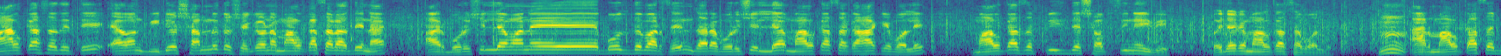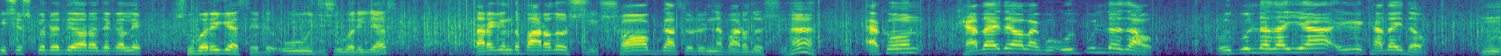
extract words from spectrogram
মাল কাঁচা দিতে, এখন ভিডিওর সামনে তো, সে কারণে মাল কাঁচাটা দে না। আর বরিশিল্লা মানে বুঝতে পারছেন, যারা বরিশিল্লা মাল কাঁচা কাহাকে বলে মাল কাঁচা পিস দিয়ে সব চিনেইবে ওইটারে মাল কাঁচা বলে। হুম, আর মাল কাঁচা বিশেষ করে দিয়ে ওরা যে কালে সুপারি গাছ, এটা উ যে সুপারি গাছ, তারা কিন্তু পারদর্শী, সব গাছ ওটির না পারদর্শী হ্যাঁ? এখন খেদাই দেওয়া লাগবে, ওই কুলটা যাও, ওই কুলটা যাইয়া এদিকে খেদাই দাও, হুম,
